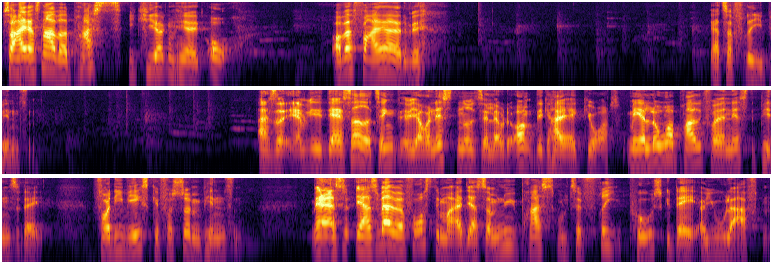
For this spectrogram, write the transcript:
så har jeg snart været præst i kirken her et år. Og hvad fejrer jeg det ved? Jeg tager fri i pinsen. Altså, jeg, da jeg sad og tænkte, jeg var næsten nødt til at lave det om, det har jeg ikke gjort. Men jeg lover at prædike for jer næste pinsedag fordi vi ikke skal forsømme pinsen. Men altså, jeg har svært ved at forestille mig, at jeg som ny præst skulle tage fri påskedag og juleaften.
